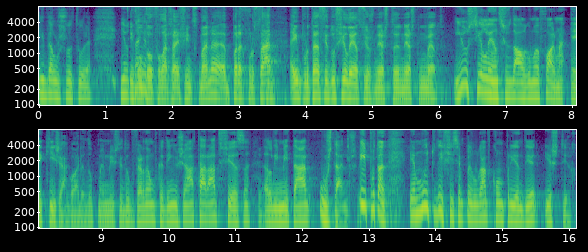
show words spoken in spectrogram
e da legislatura. E, e voltou a falar já este fim de semana para reforçar a importância dos silêncios neste, neste momento. E os silêncios, de alguma forma, é aqui já agora do Primeiro-Ministro e do Governo, é um bocadinho já estar à defesa, a limitar os danos. E, portanto, é muito difícil, em primeiro lugar, de compreender este erro.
